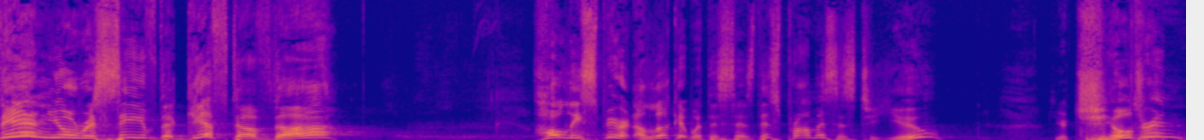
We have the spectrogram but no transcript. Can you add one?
Then you'll receive the gift of the Holy Spirit. Now, look at what this says. This promise is to you, your children,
